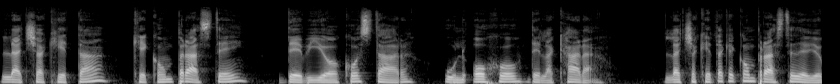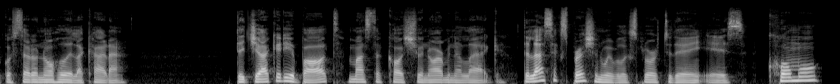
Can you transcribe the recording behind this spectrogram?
la chaqueta que compraste debió costar un ojo de la cara. La chaqueta que compraste debió costar un ojo de la cara. The jacket you bought must have cost you an arm and a leg. The last expression we will explore today is ¿Cómo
